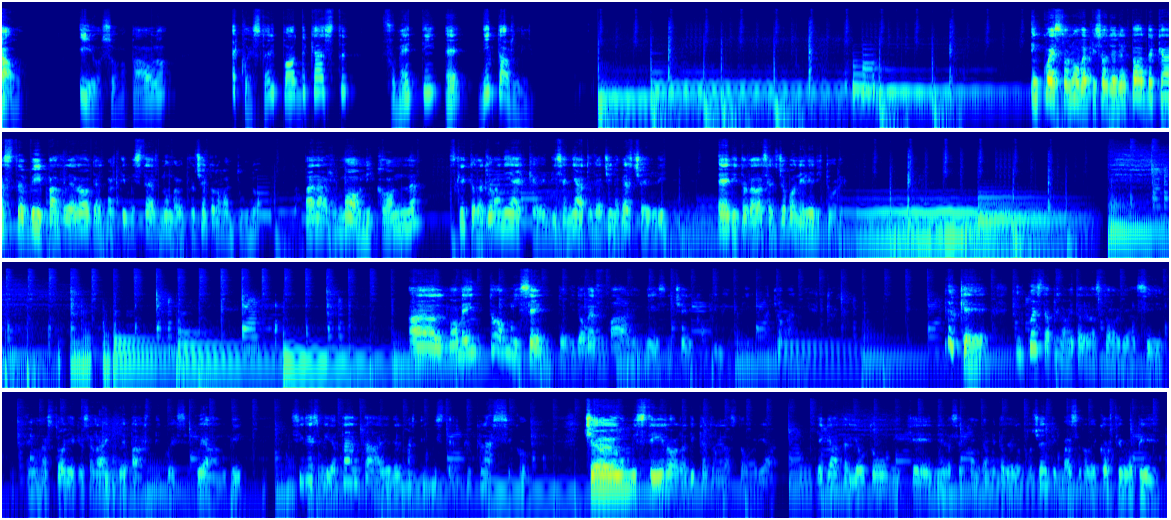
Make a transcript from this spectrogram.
Ciao, io sono Paolo e questo è il podcast Fumetti e Dintorni. In questo nuovo episodio del podcast vi parlerò del Martin Mister numero 391 Panarmonicon, scritto da Giovanni Ecker e disegnato da Gino Vercelli, edito dalla Sergio Bonelli Editore. Al momento mi sento di dover fare i miei sinceri complimenti a Giovanni Ecker. Perché in questa prima metà della storia, sì, è una storia che sarà in due parti, queste, due albi, si respira tanta aria del Martin Mister più classico. C'è un mistero radicato nella storia, legato agli automi che nella seconda metà dell'Ottocento invasero le corti europee,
